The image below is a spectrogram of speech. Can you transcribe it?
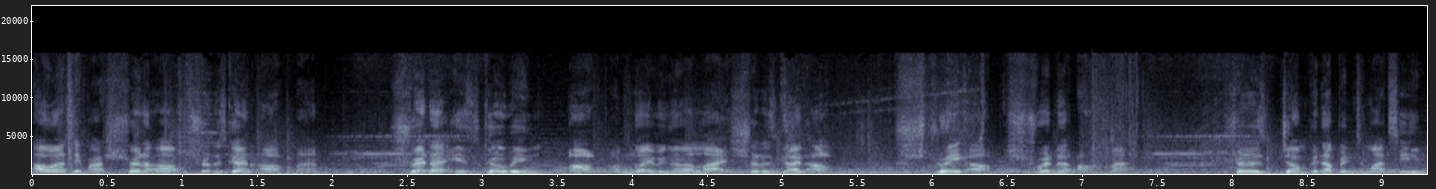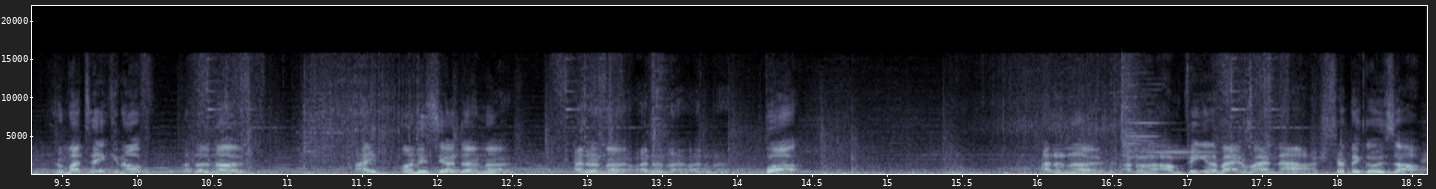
I want to take my Shredder up. Shredder's going up, man. Shredder is going up. I'm not even gonna lie. Shredder's going up. Straight up. Shredder up, man. Shredder's jumping up into my team. Who am I taking off? I don't know. I honestly I don't know. I don't know. I don't know. I don't know. But I don't know. I don't know. I'm thinking about it right now. Shredder goes up.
